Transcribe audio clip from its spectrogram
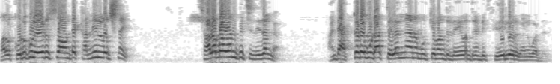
వాళ్ళ కొడుకులు ఏడుస్తూ ఉంటే కన్నీళ్ళు వచ్చినాయి. చాలా బాధ అనిపించింది నిజంగా. అంటే అక్కడ కూడా తెలంగాణ ముఖ్యమంత్రి రేవంత్ రెడ్డి ఫెయిల్యూర్ కనబడ్డది.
